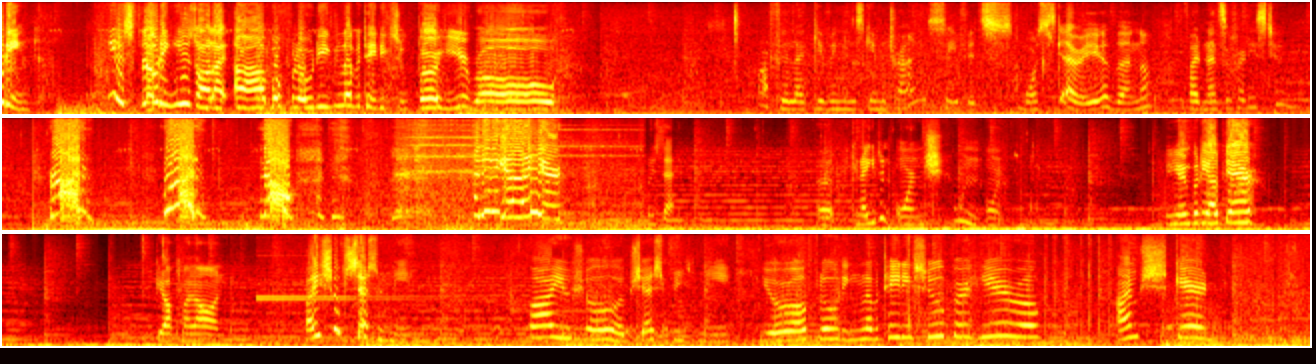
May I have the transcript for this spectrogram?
floating. He was floating. He all like, I'm a floating, levitating superhero. I feel like giving this game a try, see if it's more scary than Five Nights at Freddy's 2. Run! Run! No! I need to get out of here! What is that? Uh, can I get an orange? I want an orange. Anybody out there? Get off my lawn. Why are you so obsessed with me? Why are you so obsessed with me? You're a floating, levitating superhero. I'm scared.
